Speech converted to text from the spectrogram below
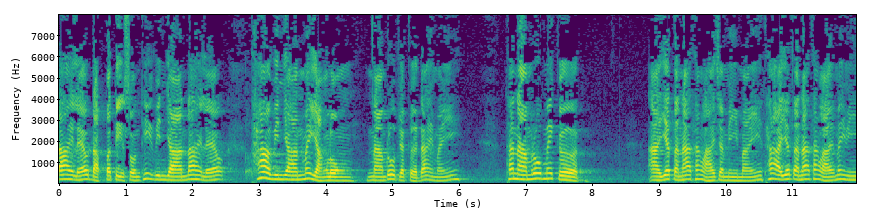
ได้แล้ว ดับปฏิสนธิวิญญาณได้แล้ว ถ้าวิญญาณไม่อย่างลง นามรูปจะเกิดได้ไหม ถ้านามรูปไม่เกิด อายตนะทั้งหลายจะมีไหม ถ้าอายตนะทั้งหลายไม่มี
